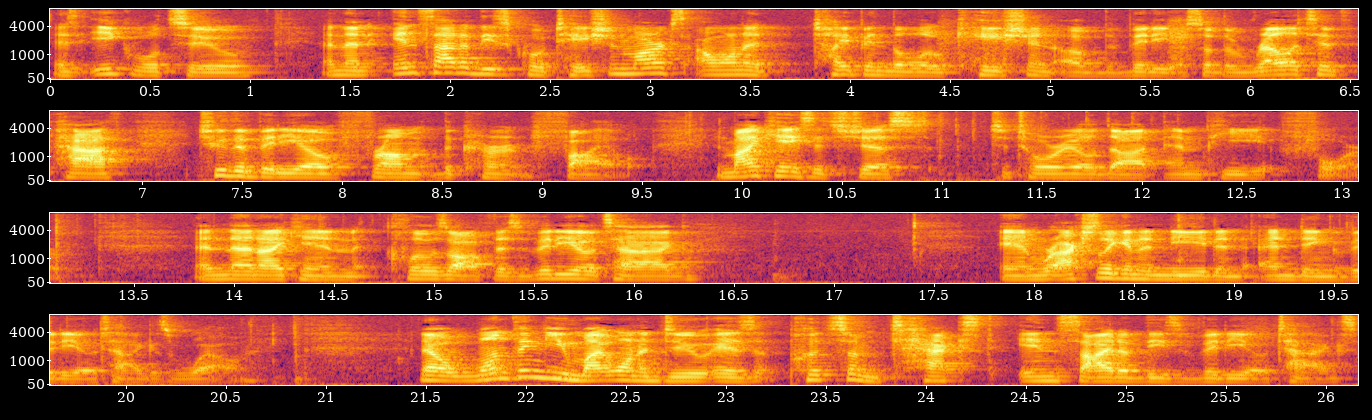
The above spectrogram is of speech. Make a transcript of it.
is equal to, and then inside of these quotation marks, I wanna type in the location of the video. So the relative path to the video from the current file. In my case, it's just tutorial.mp4. And then I can close off this video tag and we're actually gonna need an ending video tag as well. Now, one thing you might wanna do is put some text inside of these video tags.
